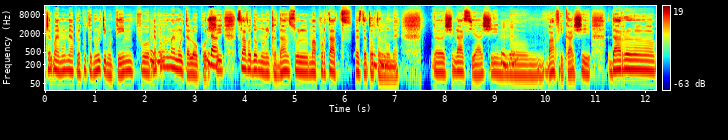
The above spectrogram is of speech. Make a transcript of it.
cel mai mult mi-a plăcut în ultimul timp, mi-a plăcut în mai multe locuri Da. și slavă Domnului că dansul m-a purtat peste tot în lume. Uh, Și în Asia, și în uh, Africa, și dar uh,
